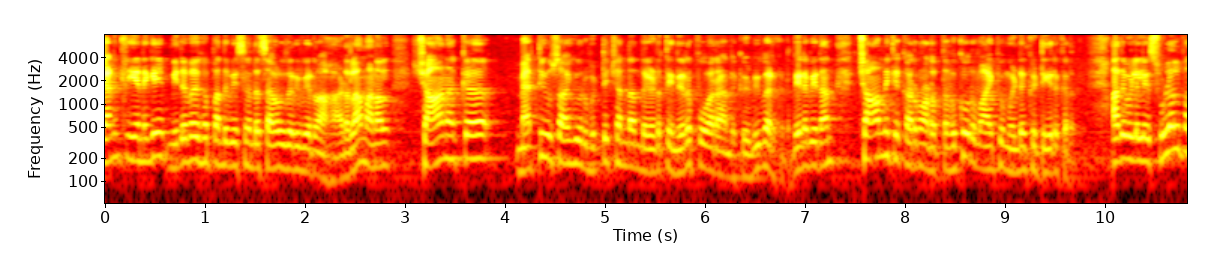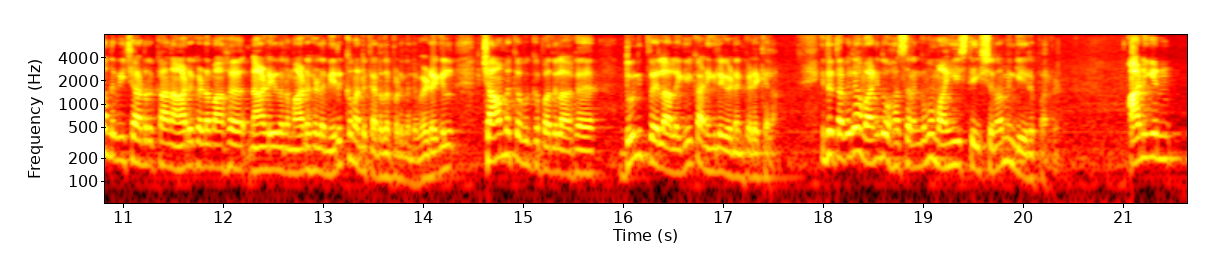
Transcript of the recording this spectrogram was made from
ஜனக்லியனகே மிதவேக பந்து வீசுகின்ற சகோதரி வீரராக ஆடலாம். ஆனால் ஷானக்க மேத்யூஸ் ஆகியோர் விட்டு சென்ற அந்த இடத்தை நிரப்புவாரா என்ற கேள்வி வருகிறது. எனவே தான் சாமிக்க ஒரு வாய்ப்பு மீண்டும் கிட்டியிருக்கிறது. இருக்கிறது அதுவேளையில் சுழல் பந்து வீச்சாளருக்கான ஆடுகளமாக நாளைய தினம் ஆடுகளம் இருக்கும் என்று கருதப்படுகின்ற வேளையில் சாமிக்கவுக்கு பதிலாக துனித் வேலாலைக்கு அணியில் இடம் கிடைக்கலாம். இது தவிர வனிதோ ஹசரங்கமும் மகேஷ் தீக்ஷனும் இங்கே இருப்பார்கள். அணியின்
